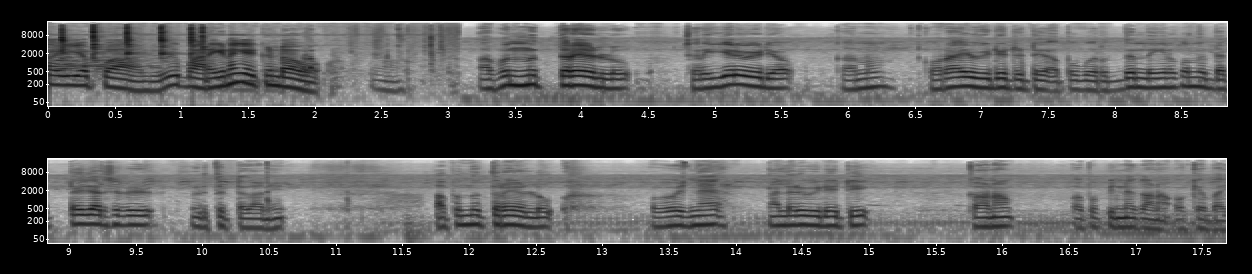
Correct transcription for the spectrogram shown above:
അയ്യപ്പ ഇത് പറയണ കേക്കുണ്ടാവോ? അപ്പോൾ ഇന്ന് ഇത്രയേ ഉള്ളൂ. ചെറിയൊരു വീഡിയോ. കാരണം കുറേ വീഡിയോ ഇട്ടിട്ട് അപ്പോൾ വെറുതെ എന്തെങ്കിലുമൊക്കെ ഒന്ന് ഇടട്ടെ വിചാരിച്ചിട്ട് എടുത്തിട്ടതാണ്. അപ്പം ഇന്ന് ഇത്രയേ ഉള്ളൂ. അപ്പോൾ പിന്നെ നല്ലൊരു വീഡിയോ ആയിട്ട് കാണാം. അപ്പോൾ പിന്നെ കാണാം. ഓക്കെ ബൈ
